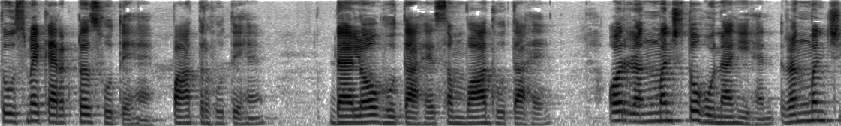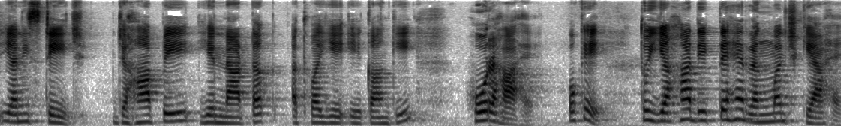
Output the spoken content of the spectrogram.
तो उसमें कैरेक्टर्स होते हैं, पात्र होते हैं। डायलॉग होता है, संवाद होता है। और रंगमंच तो होना ही है। रंगमंच यानी स्टेज जहाँ पे ये नाटक अथवा ये एकांकी हो रहा है। ओके तो यहाँ देखते हैं रंगमंच क्या है।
